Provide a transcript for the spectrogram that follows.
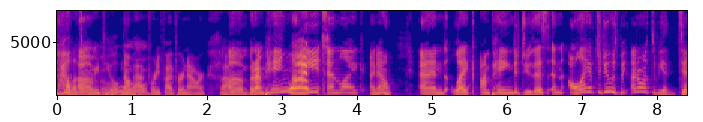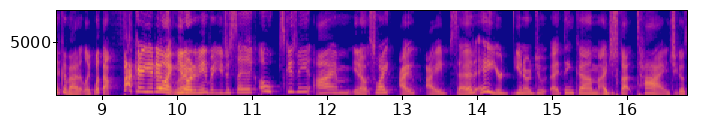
Wow, that's a Um, great deal. Not bad. Forty-five for an hour. Wow. Um, but I'm paying money, and like I know, and like I'm paying to do this, and all I have to do is be. I don't have to be a dick about it. Like, what the fuck are you doing? You know what I mean? But you just say like, oh, excuse me, I'm, you know. So I, I, I said, hey, you're, you know, do. I think um, I just got Thai, and she goes.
